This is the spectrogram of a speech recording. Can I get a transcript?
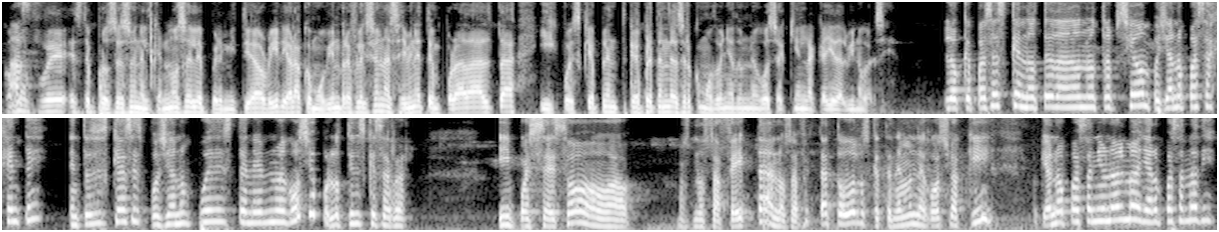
¿Cómo fue este proceso en el que no se le permitió abrir y ahora como bien reflexiona, se viene temporada alta y pues qué, qué pretende hacer como dueña de un negocio aquí en la calle de Albino García? Lo que pasa es que no te dan otra opción, pues ya no pasa gente entonces, ¿qué haces? Pues ya no puedes tener negocio, pues lo tienes que cerrar. Y pues eso ah, pues nos afecta, nos afecta a todos los que tenemos negocio aquí, porque ya no pasa ni un alma, ya no pasa nadie.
